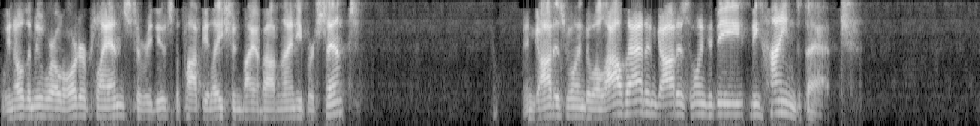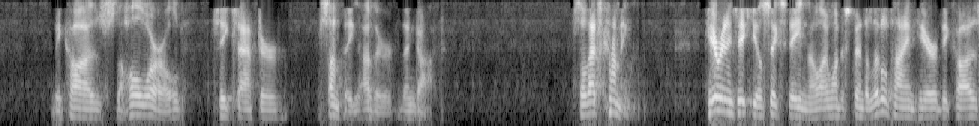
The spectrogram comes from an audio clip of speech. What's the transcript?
We know the New World Order plans to reduce the population by about 90%. And God is going to allow that, and God is going to be behind that. Because the whole world seeks after something other than God. So that's coming. Here in Ezekiel 16, though, I want to spend a little time here because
